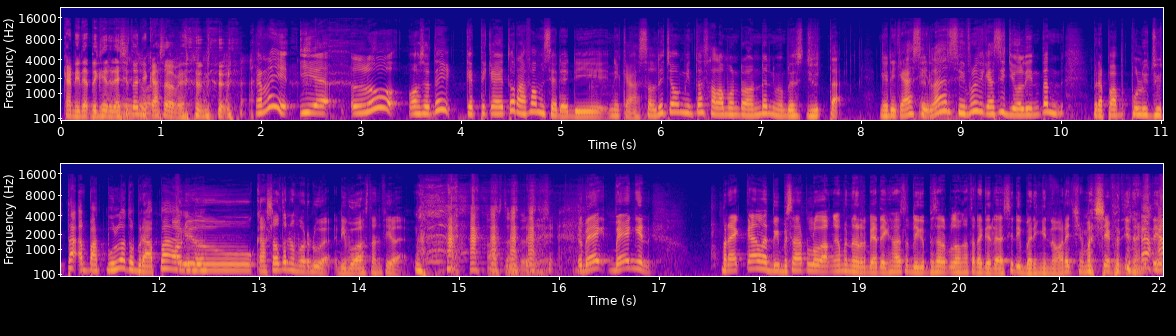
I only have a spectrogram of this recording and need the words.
kandidat degradasi itu Iya, Newcastle men. Karena ya, iya lu maksudnya ketika itu Rafa masih ada di Newcastle dia cuma minta Salomon Rondon 15 juta nggak dikasih lah si Bruce dikasih Joe Linton berapa puluh juta 40 atau berapa oh gitu Newcastle tuh nomor dua di bawah Aston Villa. Lu bayang- bayangin mereka lebih besar peluangnya menurut betting house lebih besar peluang terdegradasi dibandingin Norwich sama Sheffield United.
